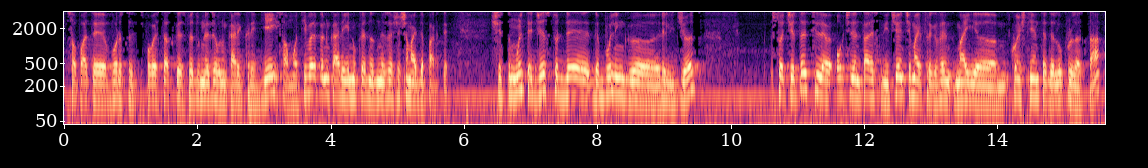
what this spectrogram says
sau poate vor să-ți povestească despre Dumnezeul în care cred ei sau motivele pentru care ei nu cred în Dumnezeu și așa mai departe. Și sunt multe gesturi de, de bullying uh, religios societățile occidentale sunt din ce în ce mai, frecvent, mai uh, conștiente de lucrul ăsta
